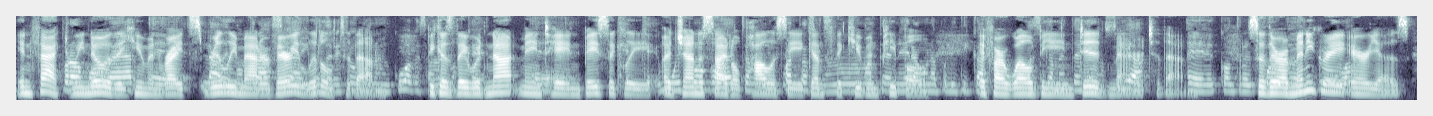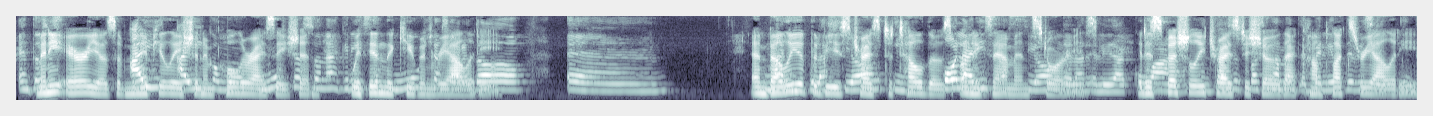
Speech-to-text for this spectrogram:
In fact, we know that human rights really matter very little to them because they would not maintain basically a genocidal policy against the Cuban people if our well being did matter to them. So there are many gray areas, many areas of manipulation and polarization within the Cuban reality. And Belly of the Beast tries to tell those unexamined stories. It especially tries to show that complex reality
